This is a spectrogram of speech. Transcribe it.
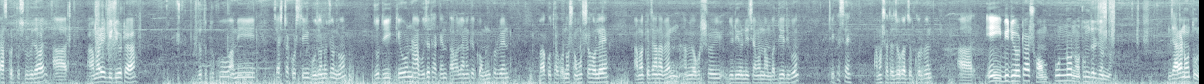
কাজ করতে সুবিধা হয়। আর আমার এই ভিডিওটা যতটুকু আমি চেষ্টা করছি বোঝানোর জন্য, যদি কেউ না বুঝে থাকেন, তাহলে আমাকে কমেন্ট করবেন বা কোথাও কোনো সমস্যা হলে আমাকে জানাবেন। আমি অবশ্যই ভিডিওর নিচে আমার নাম্বার দিয়ে দিব। ঠিক আছে? আমার সাথে যোগাযোগ করবেন। আর এই ভিডিওটা সম্পূর্ণ নতুনদের জন্য। যারা নতুন,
